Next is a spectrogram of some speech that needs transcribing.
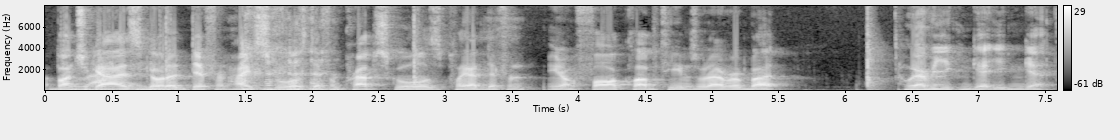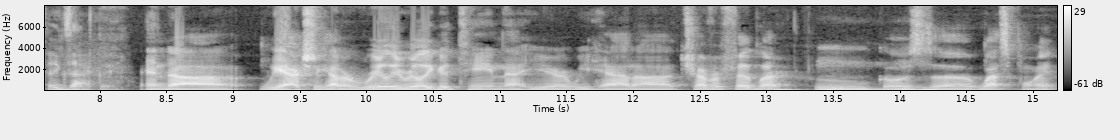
a bunch of guys go to different high schools, different prep schools, play on different you know fall club teams, whatever. But whoever you can get, you can get. Exactly. And uh, we actually had a really, really good team that year. We had uh, Trevor Fiddler, who goes to West Point.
